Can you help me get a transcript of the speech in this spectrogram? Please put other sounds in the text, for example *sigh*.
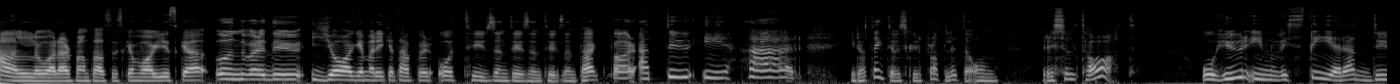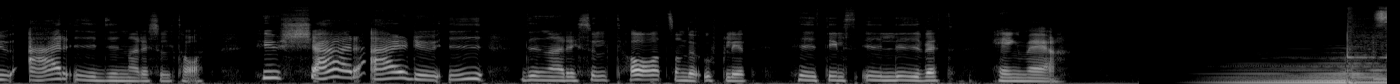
Hallå där fantastiska, magiska, underbara du! Jag är Marika Tapper och tusen, tusen, tusen tack för att du är här! Idag tänkte jag vi skulle prata lite om resultat och hur investerad du är i dina resultat. Hur kär är du i dina resultat som du har upplevt hittills i livet? Häng med!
